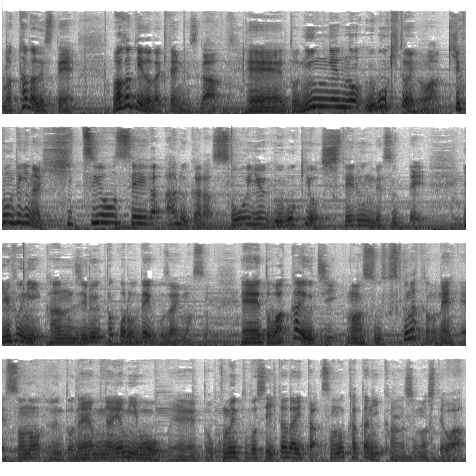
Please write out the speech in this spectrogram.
まあ、ただですね分かっていただきたいんですが、えーと、人間の動きというのは基本的には必要性があるからそういう動きをしてるんですっていうふうに感じるところでございます。えーと、若いうち、まあ、少なくともねその、うんと、悩みを、えー、とコメントとしていただいたその方に関しましては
